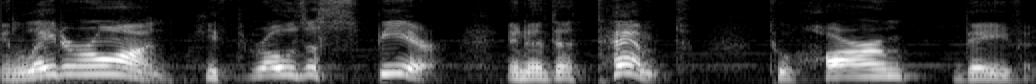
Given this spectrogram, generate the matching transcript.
and later on he throws a spear in an attempt to harm David.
